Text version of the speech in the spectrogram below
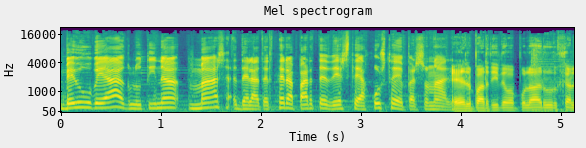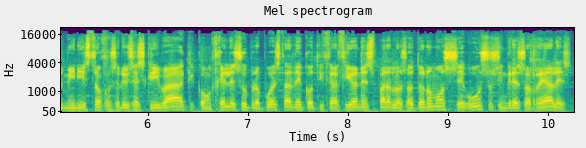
BBVA aglutina más de la tercera parte de este ajuste de personal. El Partido Popular urge al ministro José Luis Escribá a que congele su propuesta de cotizaciones para los autónomos según sus ingresos reales.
